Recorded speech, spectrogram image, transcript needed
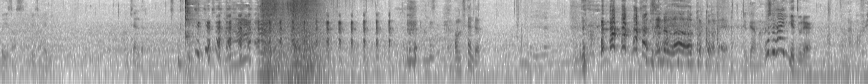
Please don't, please don't hit me. I'm tender. I'm tender. tender love. You got moves. Wolfie, how you get through there? Don't I, Wolfie?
